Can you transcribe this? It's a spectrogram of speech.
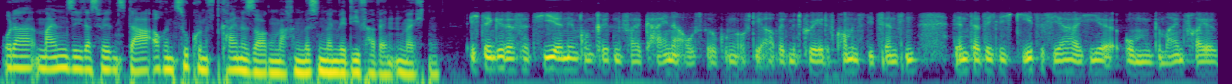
Oder meinen Sie, dass wir uns da auch in Zukunft keine Sorgen machen müssen, wenn wir die verwenden möchten? Ich denke, das hat hier in dem konkreten Fall keine Auswirkungen auf die Arbeit mit Creative Commons Lizenzen, denn tatsächlich geht es ja hier um gemeinfreie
